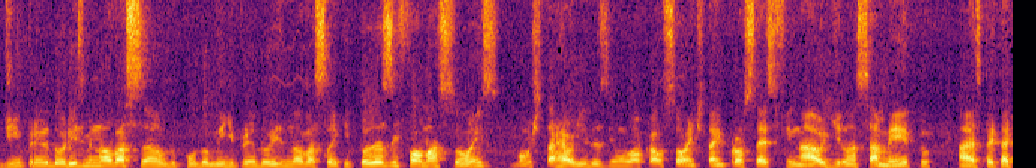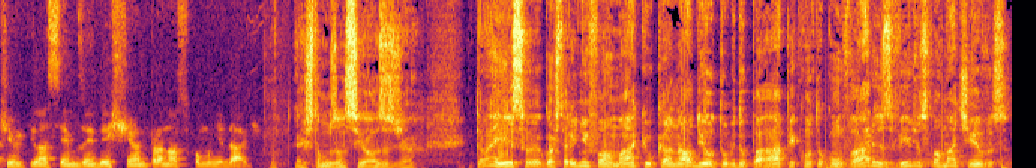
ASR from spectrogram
de empreendedorismo e inovação, do condomínio de empreendedorismo e inovação, em que todas as informações vão estar reunidas em um local só. A gente está em processo final de lançamento, a expectativa é que lancemos ainda este ano para a nossa comunidade. Estamos ansiosos já. Então é isso, eu gostaria de informar que o canal do YouTube do PAAP conta com vários vídeos formativos.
